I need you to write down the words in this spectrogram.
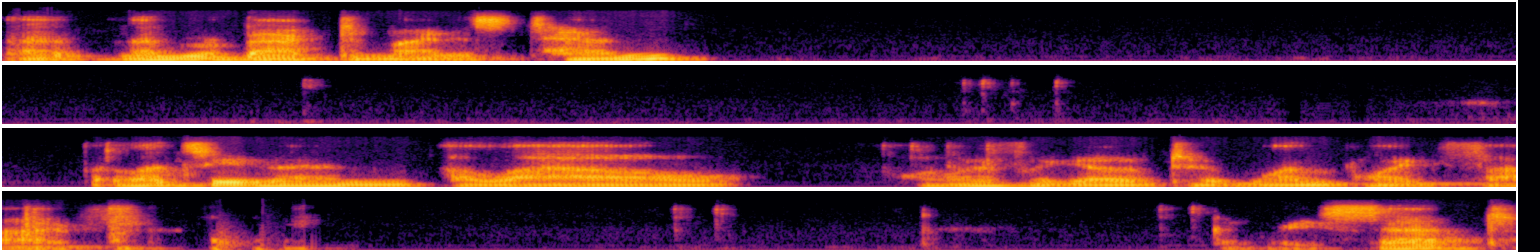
that, then we're back to minus 10. But let's even allow, what if we go to 1.5? Reset.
